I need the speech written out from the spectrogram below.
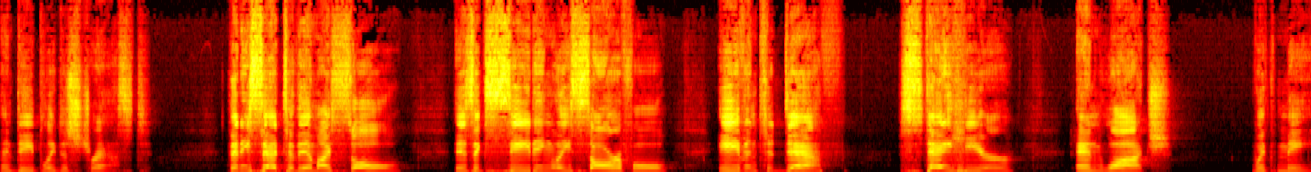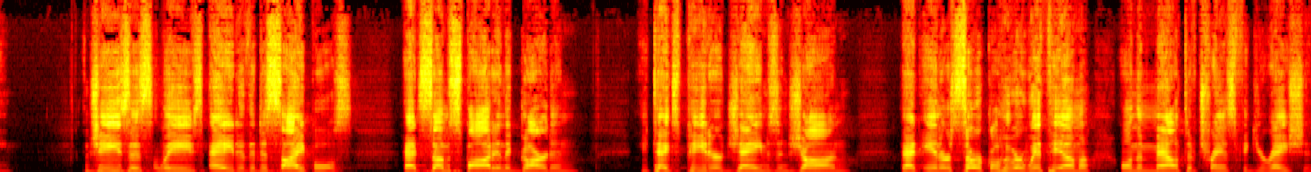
and deeply distressed. Then he said to them, My soul is exceedingly sorrowful, even to death. Stay here and watch with me. Jesus leaves eight of the disciples at some spot in the garden he takes Peter, James, and John, that inner circle, who are with him on the Mount of Transfiguration.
